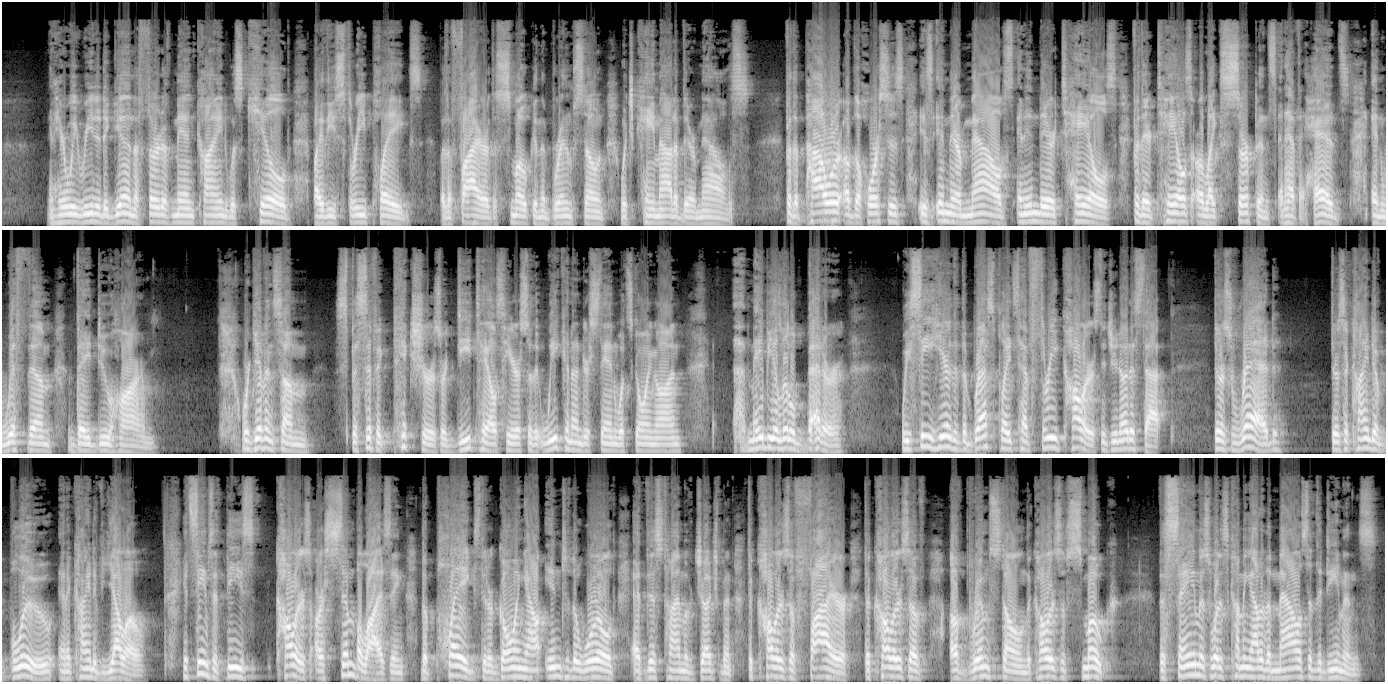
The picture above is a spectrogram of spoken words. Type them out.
And here we read it again a third of mankind was killed by these three plagues by the fire, the smoke, and the brimstone which came out of their mouths. For the power of the horses is in their mouths and in their tails, for their tails are like serpents and have heads, and with them they do harm. We're given some specific pictures or details here so that we can understand what's going on uh, maybe a little better. We see here that the breastplates have three colors. Did you notice that? There's red, there's a kind of blue and a kind of yellow. It seems that these colors are symbolizing the plagues that are going out into the world at this time of judgment. The colors of fire, the colors of, of brimstone, the colors of smoke, the same as what is coming out of the mouths of the demons.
